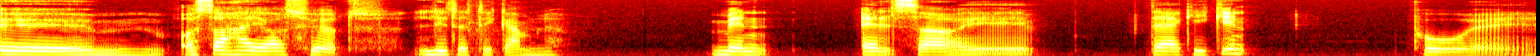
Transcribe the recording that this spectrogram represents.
Øhm, og så har jeg også hørt lidt af det gamle. Men altså, øh, da jeg gik ind på øh,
